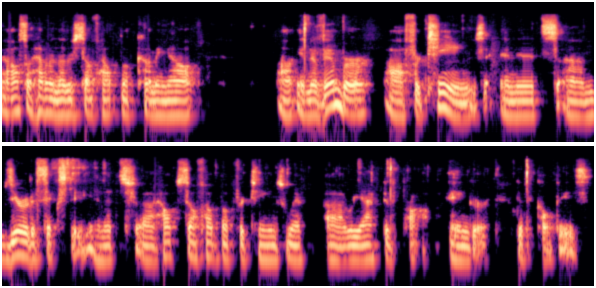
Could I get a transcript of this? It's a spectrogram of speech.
I also have another self help book coming out uh, in November uh, for teens, and it's um, zero to 60, and it's uh, help self help book for teens with uh, reactive pro- anger difficulties.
